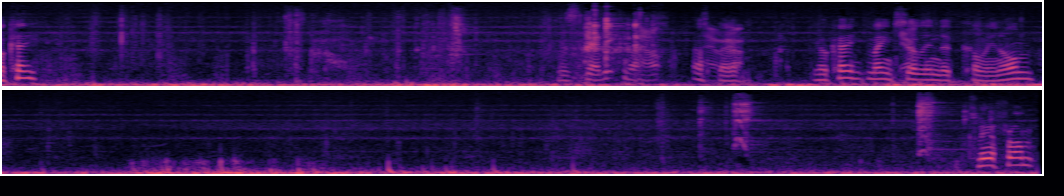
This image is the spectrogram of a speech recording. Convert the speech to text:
Okay. Let's get it now. That's There better. You okay? Main cylinder coming on. Clear front.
